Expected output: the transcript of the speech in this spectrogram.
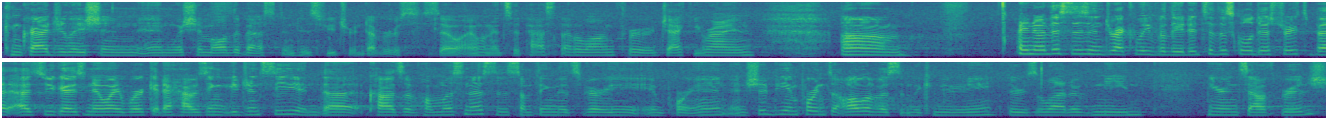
congratulation and wish him all the best in his future endeavors. So I wanted to pass that along for Jackie Ryan. Um, I know this isn't directly related to the school district, but as you guys know, I work at a housing agency, and the cause of homelessness is something that's very important and should be important to all of us in the community. There's a lot of need here in Southbridge.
